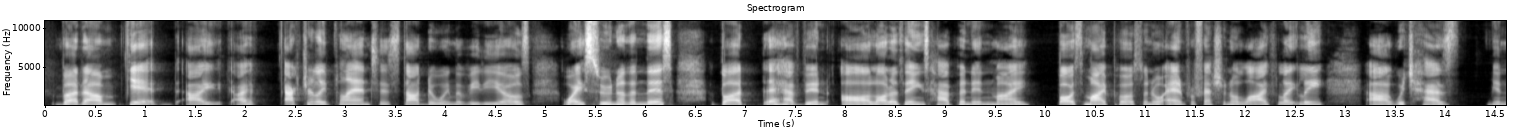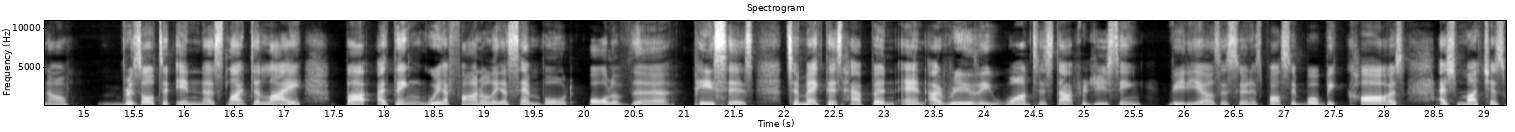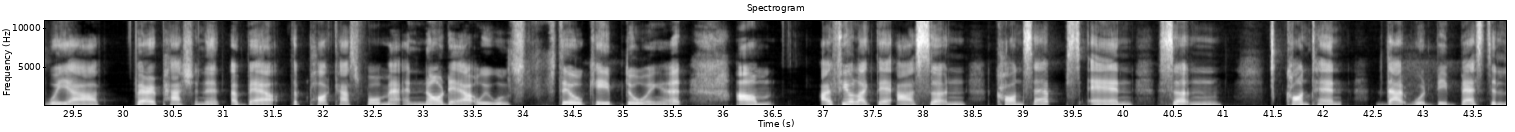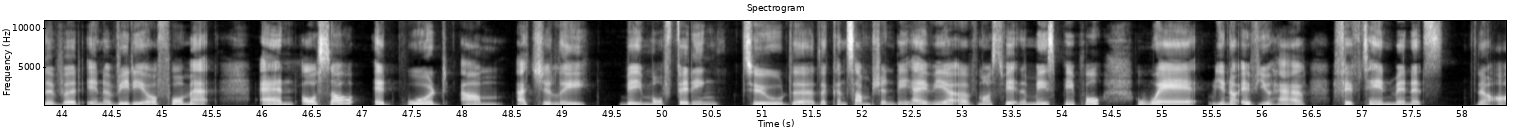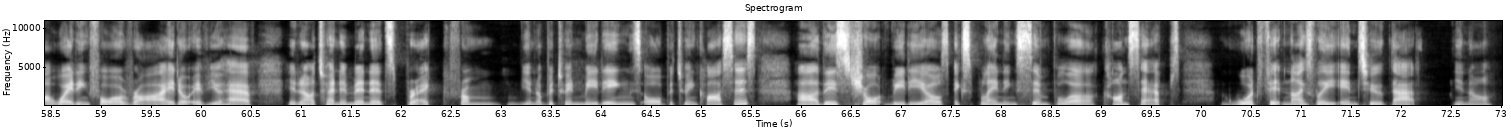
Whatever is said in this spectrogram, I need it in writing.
But um, yeah, I I actually plan to start doing the videos way sooner than this. But there have been a lot of things happen in my both my personal and professional life lately, uh, which has you know resulted in a slight delay. But I think we have finally assembled all of the pieces to make this happen, and I really want to start producing videos as soon as possible because as much as we are very passionate about the podcast format and no doubt we will still keep doing it. Um, i feel like there are certain concepts and certain content that would be best delivered in a video format. And also it would um, actually be more fitting to the, the consumption behavior of most Vietnamese people, where, you know, if you have 15 minutes you know, uh, waiting for a ride, or if you have, you know, 20 minutes break from, you know, between meetings or between classes, uh, these short videos explaining simpler concepts would fit nicely into that, you know,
